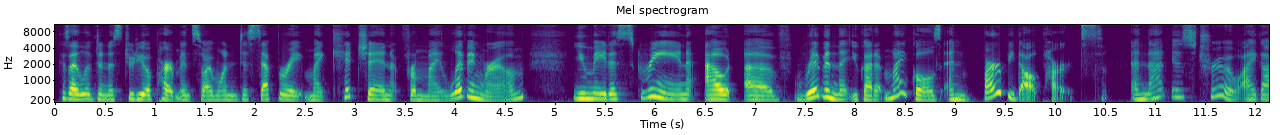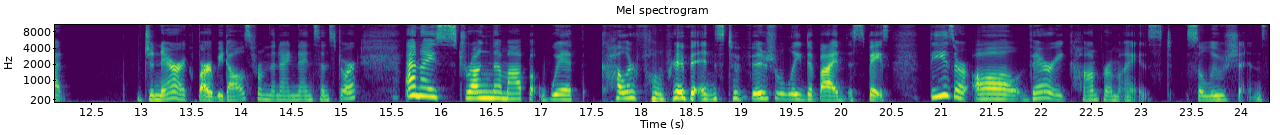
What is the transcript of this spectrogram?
because I lived in a studio apartment, so I wanted to separate my kitchen from my living room. You made a screen out of ribbon that you got at Michael's and Barbie doll parts. And that is true. I got generic Barbie dolls from the 99 cent store, and I strung them up with colorful ribbons to visually divide the space. These are all very compromised solutions,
